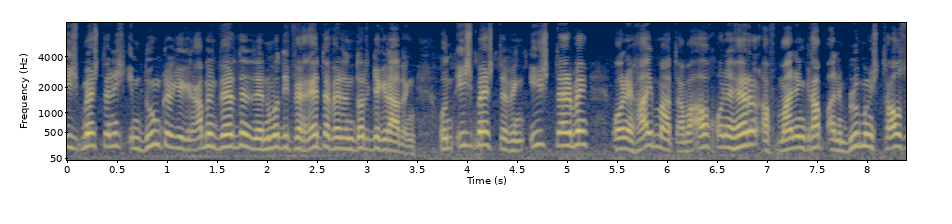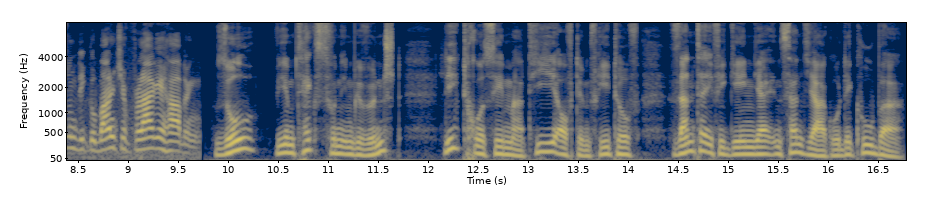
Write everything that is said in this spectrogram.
Ich möchte nicht im Dunkeln gegraben werden, denn nur die Verräter werden dort gegraben. Und ich möchte, wenn ich sterbe, ohne Heimat, aber auch ohne Herren, auf meinem Grab einen Blumenstrauß und die kubanische Flagge haben. So, wie im Text von ihm gewünscht, liegt José Martí auf dem Friedhof Santa Ifigenia in Santiago de Cuba.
